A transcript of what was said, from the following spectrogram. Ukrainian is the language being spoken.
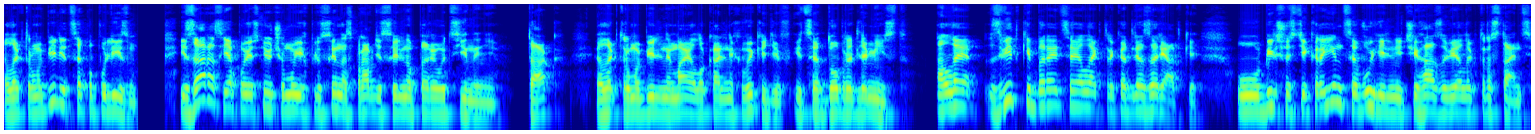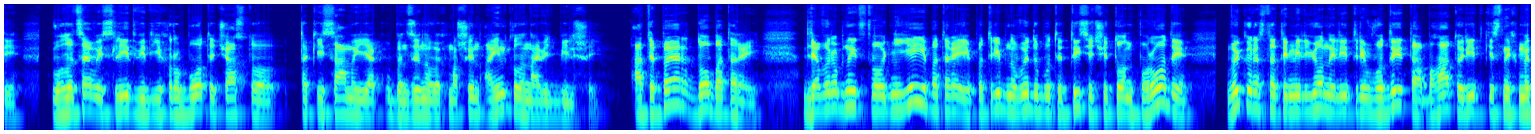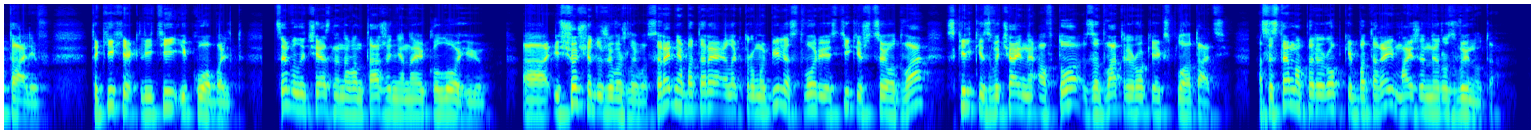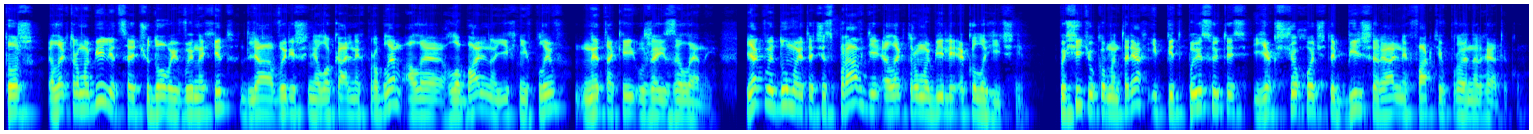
електромобілі це популізм. І зараз я поясню, чому їх плюси насправді сильно переоцінені. Так, електромобіль не має локальних викидів, і це добре для міст. Але звідки береться електрика для зарядки? У більшості країн це вугільні чи газові електростанції. Вуглецевий слід від їх роботи часто такий самий, як у бензинових машин, а інколи навіть більший. А тепер до батарей. Для виробництва однієї батареї потрібно видобути тисячі тонн породи, використати мільйони літрів води та багато рідкісних металів, таких як літій і кобальт. Це величезне навантаження на екологію. А, і що ще дуже важливо: середня батарея електромобіля створює стільки ж СО2, скільки звичайне авто за 2-3 роки експлуатації. А система переробки батарей майже не розвинута. Тож електромобілі це чудовий винахід для вирішення локальних проблем, але глобально їхній вплив не такий уже й зелений. Як ви думаєте, чи справді електромобілі екологічні? Пишіть у коментарях і підписуйтесь, якщо хочете більше реальних фактів про енергетику.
